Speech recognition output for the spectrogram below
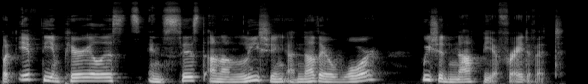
but if the imperialists insist on unleashing another war, we should not be afraid of it.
